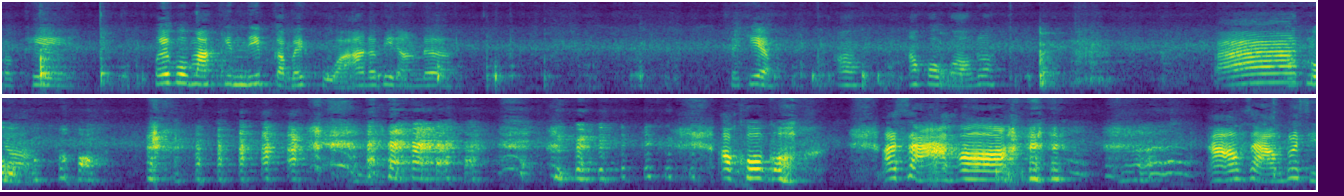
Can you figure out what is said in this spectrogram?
โอเคเฮ้ยโบมากินดิบกับใบขัวเอาเด้อพี่น้องเด้อใส่เกียบเอาเอาโคกออกด้วยป้าดพี่น้องเอาโคกออกเอาสามออกเอาสามด้วยสิ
